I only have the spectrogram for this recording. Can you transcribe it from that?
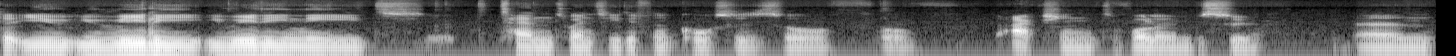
that you you really you really need 10, 20 different courses of, of action to follow and pursue, and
